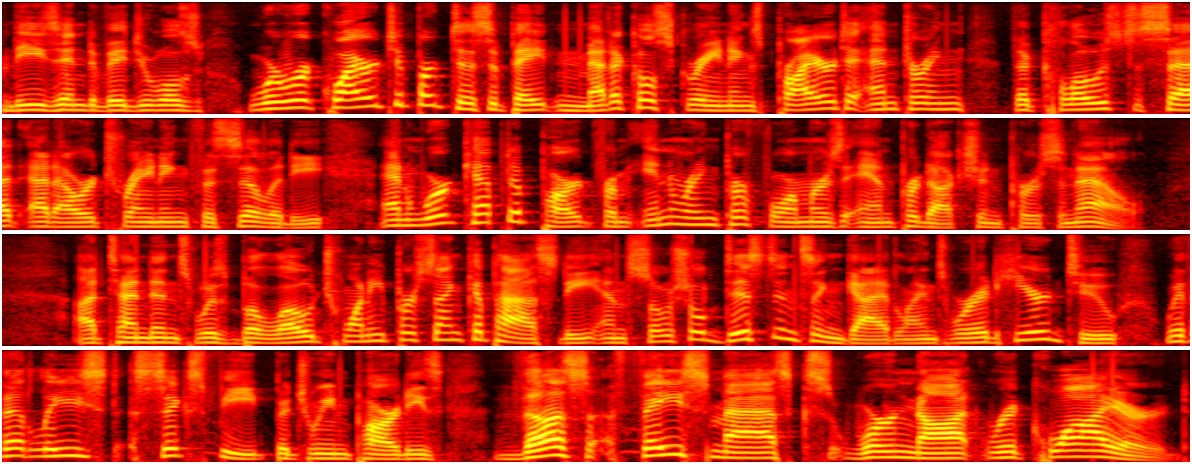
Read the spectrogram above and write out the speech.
These individuals were required to participate in medical screenings prior to entering the closed set at our training facility and were kept apart from in ring performers and production personnel. Attendance was below 20% capacity, and social distancing guidelines were adhered to with at least six feet between parties, thus, face masks were not required.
